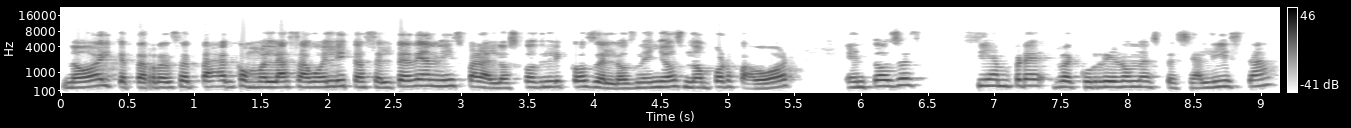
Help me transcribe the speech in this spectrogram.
¿no? Y que te receta como las abuelitas, el té de anís para los cólicos de los niños, no, por favor. Entonces, siempre recurrir a un especialista,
